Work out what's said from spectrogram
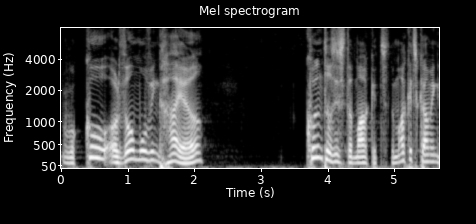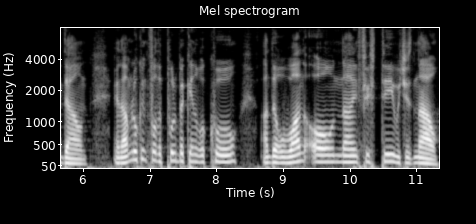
Roku, although moving higher, couldn't resist the market. The market's coming down. And I'm looking for the pullback in Roku under 109.50, which is now.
